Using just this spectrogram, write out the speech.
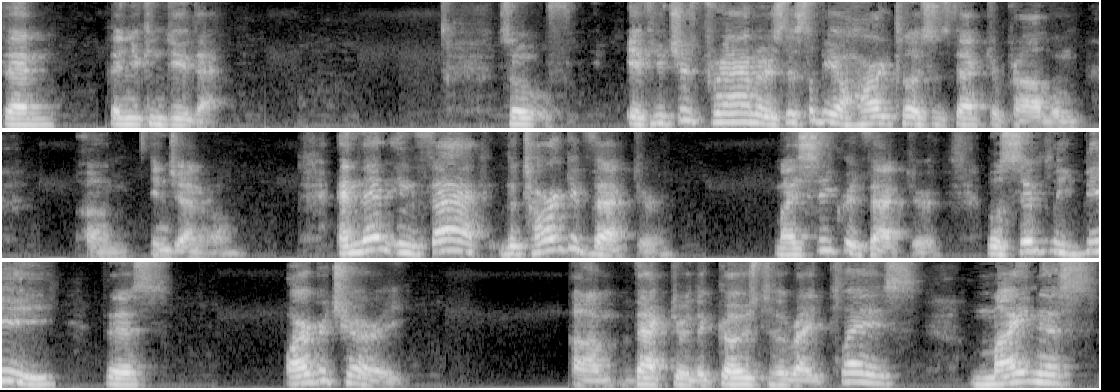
then, then you can do that. So if you choose parameters, this will be a hard closest vector problem um, in general. And then in fact, the target vector, my secret vector, will simply be this arbitrary um, vector that goes to the right place minus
